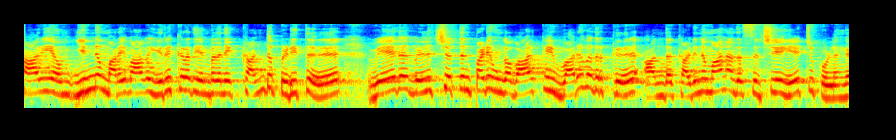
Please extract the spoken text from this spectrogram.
காரியம் இன்னும் மறைவாக இருக்கிறது என்பதனை கண்டுபிடித்து வேத வெளிச்சத்தின்படி உங்க வாழ்க்கை வருவதற்கு அந்த கடினமான அந்த சிற்சையை ஏற்றுக்கொள்ளுங்க.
